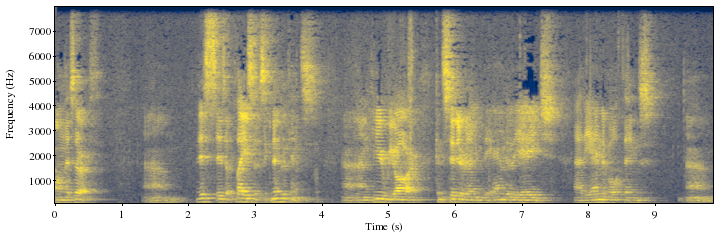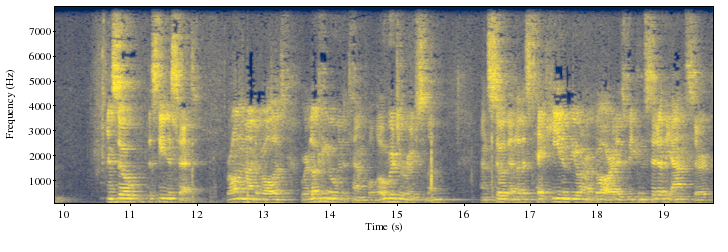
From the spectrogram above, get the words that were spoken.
on this earth. Um, This is a place of significance. Uh, and here we are considering the end of the age, uh, the end of all things. Um, and so the scene is set. We're on the Mount of Olives, we're looking over the temple, over Jerusalem. And so then let us take heed and be on our guard as we consider the answer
